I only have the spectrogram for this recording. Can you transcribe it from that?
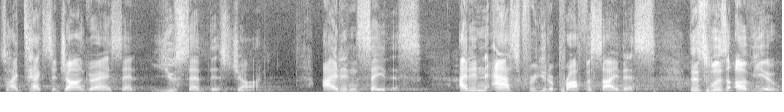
So I texted John Gray, I said, You said this, John. I didn't say this. I didn't ask for you to prophesy this. This was of you.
